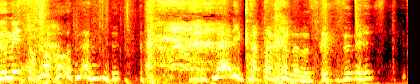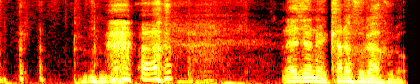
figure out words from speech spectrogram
夢とか。そうなんです。何カタカナの説明して。ラジオネームカラフルアフロ。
